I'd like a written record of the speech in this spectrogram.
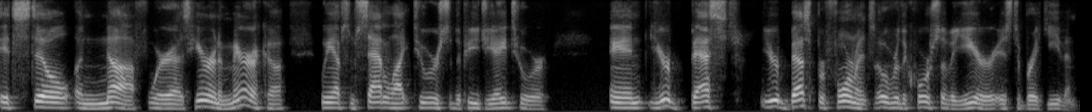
it's still enough. Whereas here in America, we have some satellite tours to the PGA tour, and your best your best performance over the course of a year is to break even.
